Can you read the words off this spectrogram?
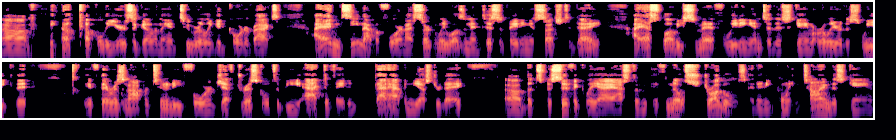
uh, you know, a couple of years ago, and they had two really good quarterbacks. I hadn't seen that before, and I certainly wasn't anticipating as such today. I asked Lovie Smith leading into this game earlier this week that if there was an opportunity for Jeff Driskel to be activated, that happened yesterday. Uh, but specifically, I asked him if Mills struggles at any point in time this game,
